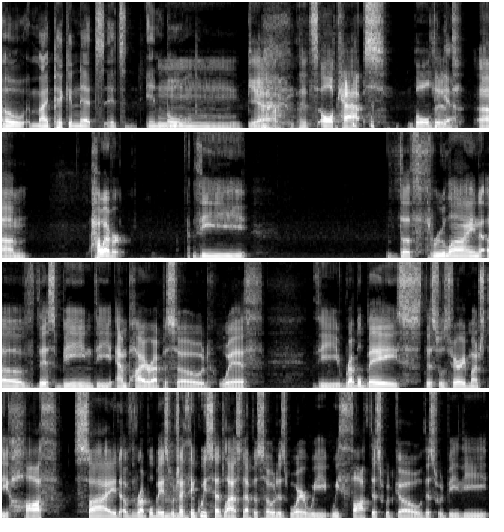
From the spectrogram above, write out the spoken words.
Oh, my pick and nits, it's in bold. Mm, yeah, it's all caps, bolded. Yeah. Um, however, the the through line of this being the Empire episode with the Rebel base, this was very much the Hoth side of the rebel base mm-hmm. which i mm-hmm. think we said last episode is where we we thought this would go this would be the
